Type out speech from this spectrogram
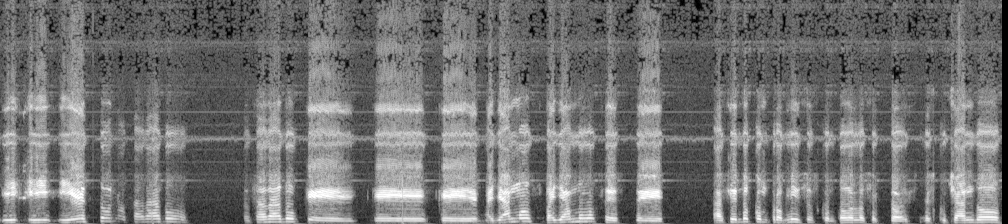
y, esto nos ha dado nos ha dado que, que, vayamos vayamos este haciendo compromisos con todos los sectores, escuchando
